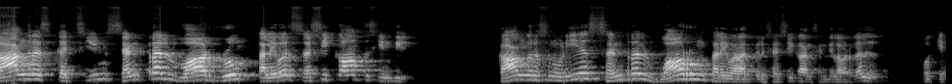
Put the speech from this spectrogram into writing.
காங்கிரஸ் கட்சியின் சென்ட்ரல் வார் ரூம் தலைவர் சசிகாந்த் செந்தில். காங்கிரசினுடைய சென்ட்ரல் வார் ரூம் தலைவரா திரு சசிகாந்த் செந்தில் அவர்கள் ஓகே.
